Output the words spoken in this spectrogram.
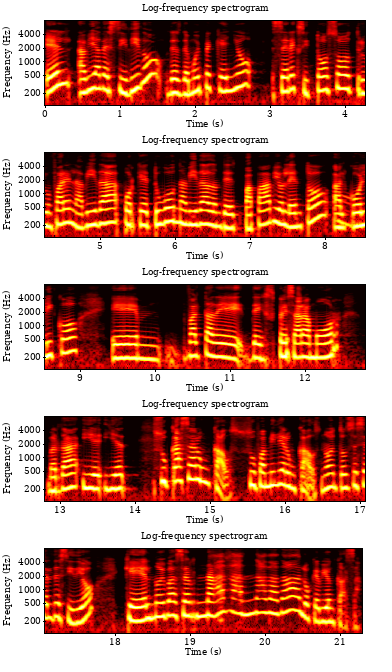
él había decidido desde muy pequeño ser exitoso, triunfar en la vida, porque tuvo una vida donde papá violento, alcohólico, em, falta de, de expresar amor, ¿verdad? Y, y eh, su casa era un caos, su familia era un caos, ¿no? Entonces él decidió que él no iba a hacer nada, nada, nada de lo que vio en casa.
